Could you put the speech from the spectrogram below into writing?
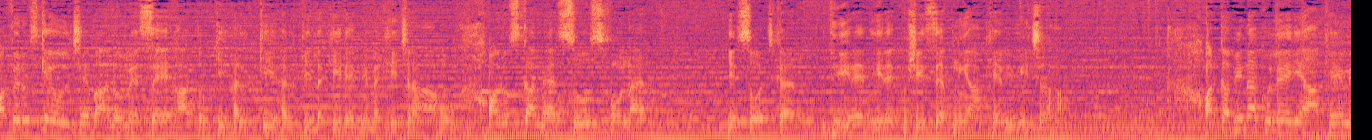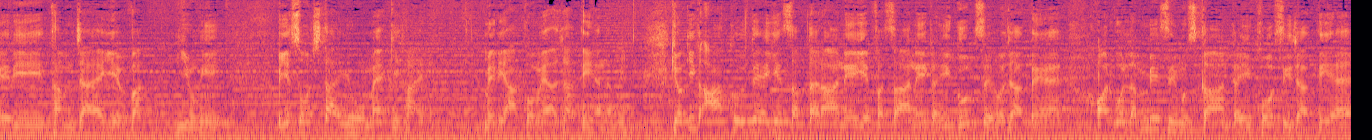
और फिर उसके उलझे बालों में से हाथों की हल्की हल्की लकीरें भी मैं खींच रहा हूँ और उसका महसूस होना ये सोचकर धीरे धीरे खुशी से अपनी आँखें भी मीच रहा और कभी ना खुले ये आँखें मेरी, थम जाए ये वक्त यूँ ही। ये सोचता ही हूँ मैं कि हाय, मेरी आँखों में आ जाती है नमी। क्योंकि आँख खुलते हैं, ये सब तराने, ये फसाने कहीं गुम से हो जाते हैं, और वो लंबी सी मुस्कान कहीं खो सी जाती है,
